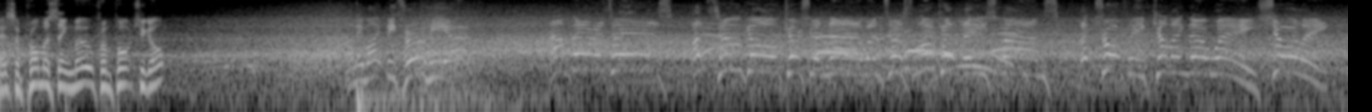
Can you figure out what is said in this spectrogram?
It's a promising move from Portugal. And And he might be through here. And there it is! A two-goal cushion now, and just look at these fans! The trophy coming their way, surely!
